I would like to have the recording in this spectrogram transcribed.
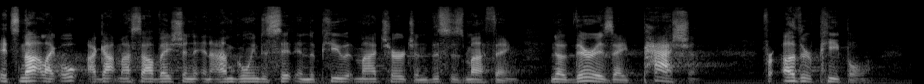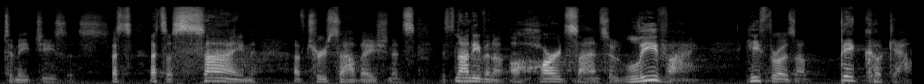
it's not like, oh, I got my salvation and I'm going to sit in the pew at my church and this is my thing. No, there is a passion for other people to meet Jesus. That's, that's a sign of true salvation. It's, it's not even a, a hard sign. So Levi, he throws a big cookout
